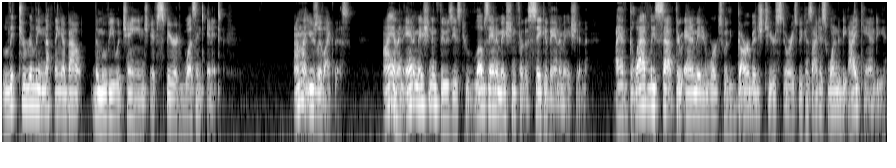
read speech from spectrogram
Literally nothing about the movie would change if Spirit wasn't in it. I'm not usually like this. I am an animation enthusiast who loves animation for the sake of animation. I have gladly sat through animated works with garbage tier stories because I just wanted the eye candy.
